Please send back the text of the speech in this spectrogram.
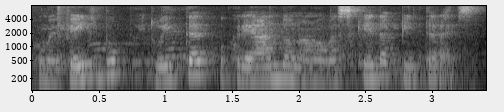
come Facebook, Twitter o creando una nuova scheda Pinterest.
